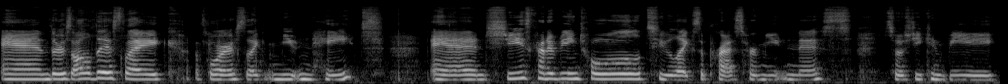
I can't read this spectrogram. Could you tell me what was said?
And there's all this like of course like mutant hate. And she's kind of being told to like suppress her mutantness so she can be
